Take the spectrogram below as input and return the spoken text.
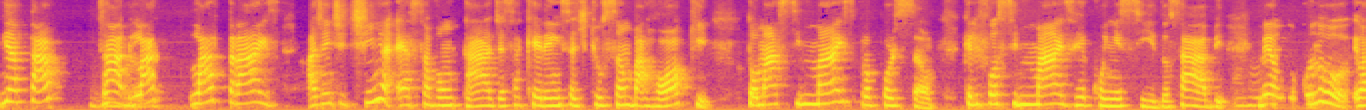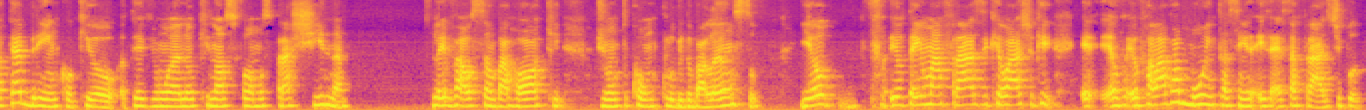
ia estar, tá, sabe, lá, lá atrás, a gente tinha essa vontade, essa querência de que o samba rock tomasse mais proporção, que ele fosse mais reconhecido, sabe? Uhum. Meu, quando eu até brinco que eu, teve um ano que nós fomos para a China levar o samba rock junto com o Clube do Balanço. E eu, eu tenho uma frase que eu acho que eu, eu falava muito assim, essa frase, tipo,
